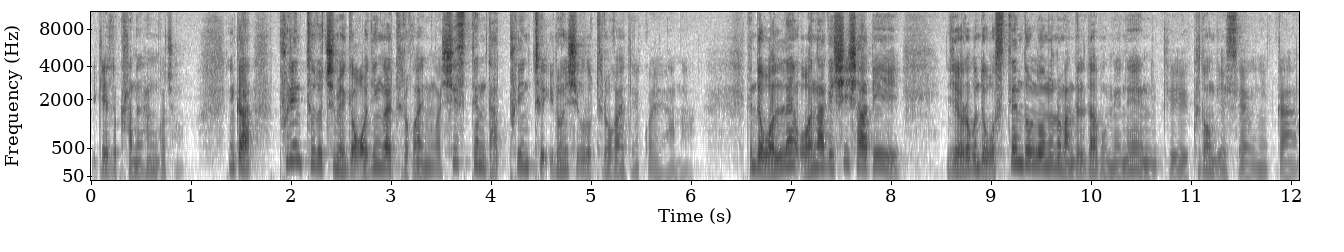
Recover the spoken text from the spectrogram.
이게 해서 가능한 거죠. 그러니까 프린트도 지금 여기 어딘가에 들어가 있는 거야. 시스템 dot 프린트 이런 식으로 들어가야 될 거예요 아마. 근데 원래 워낙에 C샵이 이제 여러분들 standalone으로 만들다 보면은 그 그런 게 있어요. 그러니까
